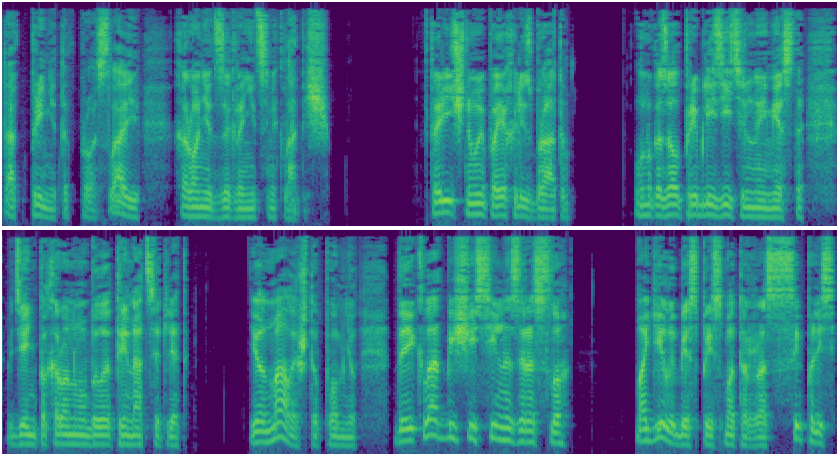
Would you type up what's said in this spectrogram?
так принято в православии, хоронят за границами кладбища. Вторично мы поехали с братом. Он указал приблизительное место, в день похоронному было тринадцать лет. И он мало что помнил, да и кладбище сильно заросло, Могилы без присмотра рассыпались,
